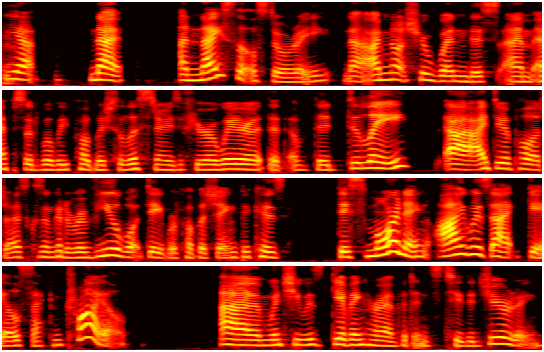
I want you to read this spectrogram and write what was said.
Yeah. Now, a nice little story. Now, I'm not sure when this um, episode will be published. So, listeners, if you're aware that, of the delay, uh, I do apologize because I'm going to reveal what date we're publishing because this morning I was at Gail's second trial um, when she was giving her evidence to the jury.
